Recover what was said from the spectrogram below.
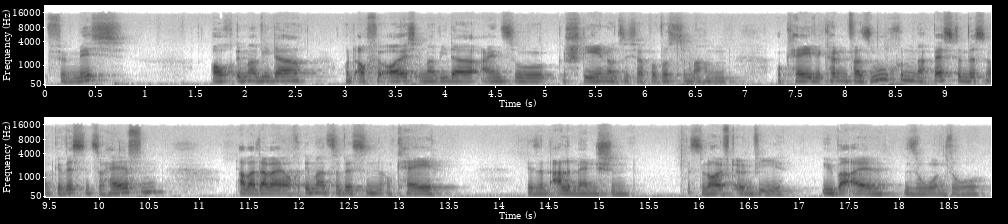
für mich auch immer wieder und auch für euch immer wieder einzugestehen und sich auch bewusst zu machen, okay, wir können versuchen, nach bestem Wissen und Gewissen zu helfen, aber dabei auch immer zu wissen, okay, wir sind alle Menschen, es läuft irgendwie überall so und so.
